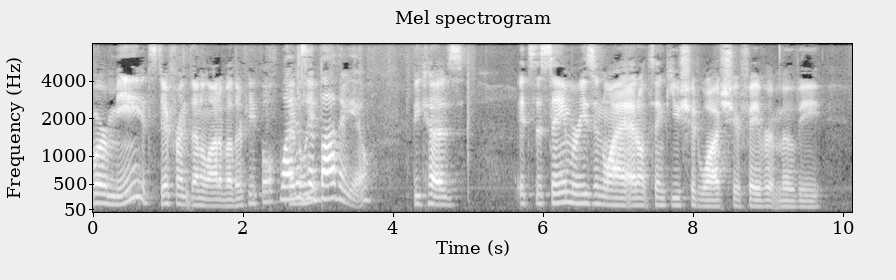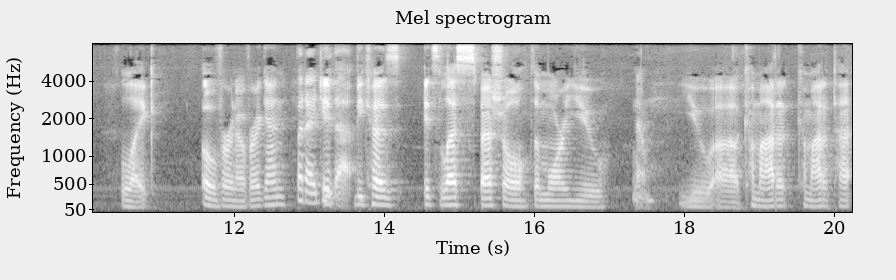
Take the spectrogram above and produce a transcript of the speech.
For me, it's different than a lot of other people. Why I does believe, it bother you? Because it's the same reason why I don't think you should watch your favorite movie like over and over again. But I do It- that. because it's less special the more you No, you uh commodit commodify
